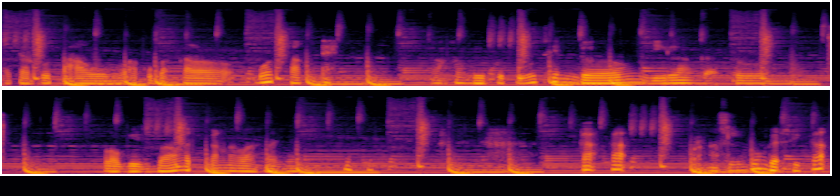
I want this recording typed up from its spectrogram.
pacarku tahu aku bakal botak eh langsung diputusin dong. Gila nggak tuh? Logis banget kan alasannya. Kak kak pernah selingkuh nggak sih kak?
